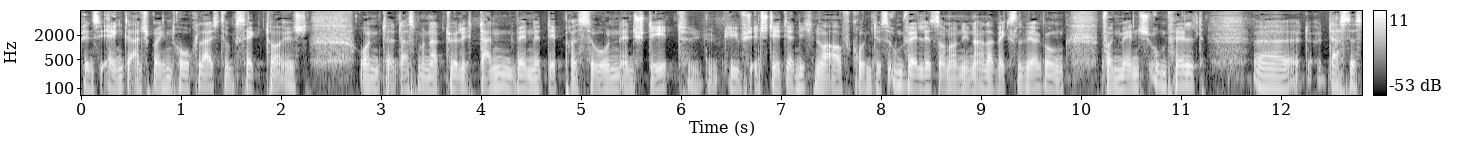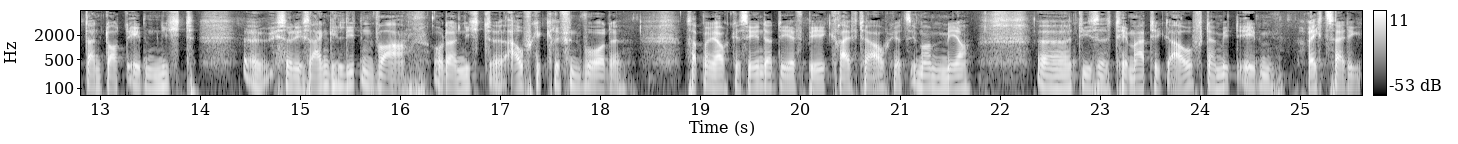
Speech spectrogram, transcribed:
wenn Sie Enke ansprechen, Hochleistungssektor ist und dass man natürlich dann, wenn eine Depression entsteht, die entsteht ja nicht nur aufgrund des Umfeldes, sondern in einer Wechselwirkung von Mensch-Umfeld, äh, dass es dann dort eben nicht, äh, wie soll ich sagen, gelitten war oder nicht äh, aufgegriffen wurde. Das hat man ja auch gesehen, der DFB greift ja auch jetzt immer mehr diese Thematik auf, damit eben rechtzeitig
